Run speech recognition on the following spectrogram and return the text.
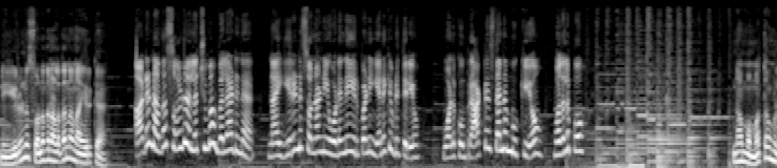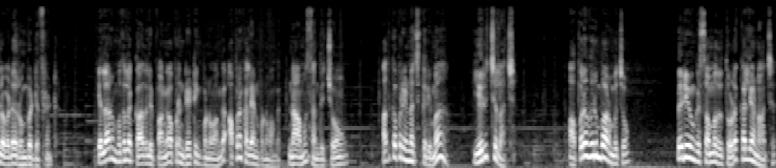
நீ இருன்னு சொன்னதுனால தானே நான் இருக்கேன். அட நான் தான் சொல்றேன்ல சும்மா விளையாடுனேன் நான் இருன்னு சொன்னா நீ உடனே இருப்பேன்னு எனக்கு எப்படி தெரியும்? உனக்கு உன் பிராக்டிஸ் தானே முக்கியம். முதல்ல போ. நாம மத்தவங்கள விட ரொம்ப டிஃப்ரெண்ட் எல்லாரும் முதல்ல காதலிப்பாங்க அப்புறம் டேட்டிங் பண்ணுவாங்க அப்புறம் கல்யாணம் பண்ணுவாங்க. நாம சந்திச்சோம். அதுக்கப்புறம் என்னாச்சு தெரியுமா? எரிச்சலாச்சு. அப்புறம் விரும்ப ஆரம்பிச்சோம். பெரியவங்க சம்மதத்தோட கல்யாணம் ஆச்சு.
